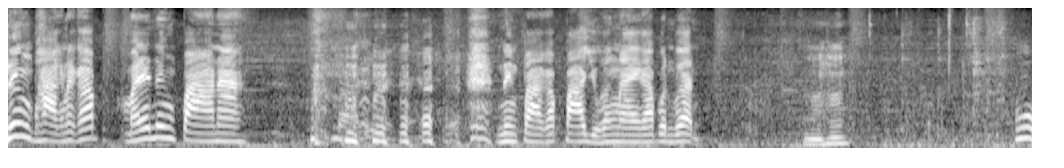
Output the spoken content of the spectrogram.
นึ่งผักนะครับ ไม่ได้นึ่งปลานะ นึ่งปลากับปลาอยู่ข้างในครับเพื่อนๆอือฮึโอ้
